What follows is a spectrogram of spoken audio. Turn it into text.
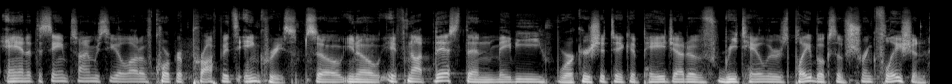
And at the same time, we see a lot of corporate profits increase. So, you know, if not this, then maybe workers should take a page out of retailers' playbooks of shrinkflation.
